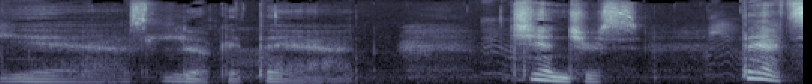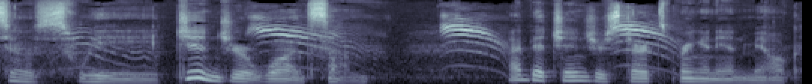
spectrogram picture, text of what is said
Yes, look at that. Ginger's that's so sweet. Ginger wants some. I bet Ginger starts bringing in milk.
